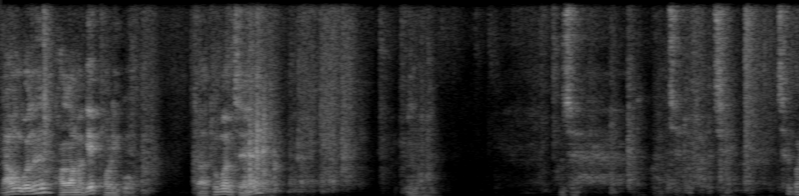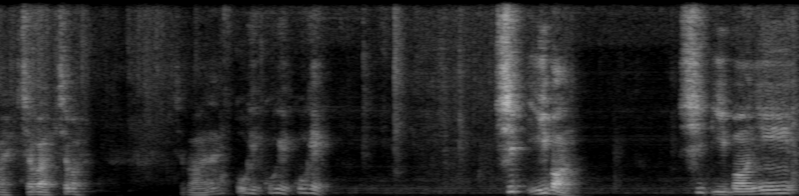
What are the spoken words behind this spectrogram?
나온 거는 과감하게 버리고. 자, 두 번째. 음. 보자. 두 번째, 두 번째. 제발, 제발, 제발. 제발. 꼬기, 꼬기, 꼬기. 12번. 12번이,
